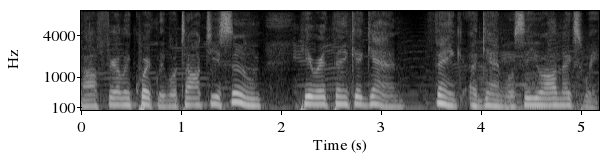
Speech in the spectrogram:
uh, fairly quickly. We'll talk to you soon here at Think Again. Think Again. We'll see you all next week.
